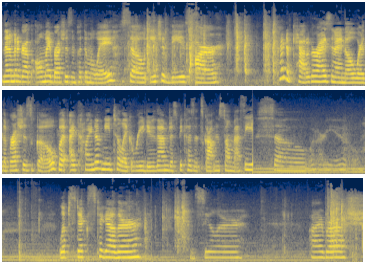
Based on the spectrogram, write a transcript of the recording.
And then I'm gonna grab all my brushes and put them away. So each of these are kind of categorized and I know where the brushes go, but I kind of need to like redo them just because it's gotten so messy. So what are you? Lipsticks together, concealer, eye brush,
